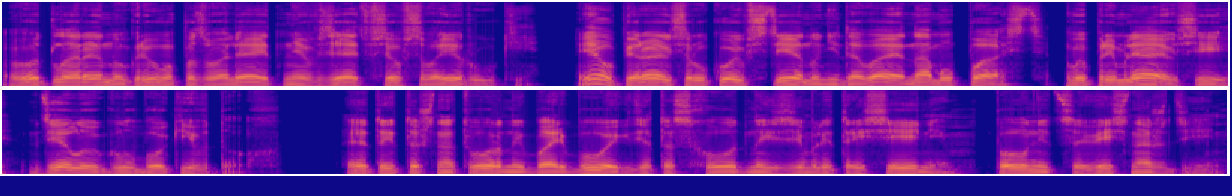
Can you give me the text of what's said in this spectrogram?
Вот Лорен угрюмо позволяет мне взять все в свои руки. Я упираюсь рукой в стену, не давая нам упасть, выпрямляюсь и делаю глубокий вдох. Этой тошнотворной борьбой, где-то сходной с землетрясением, полнится весь наш день.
